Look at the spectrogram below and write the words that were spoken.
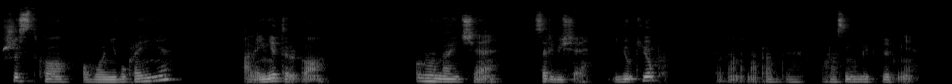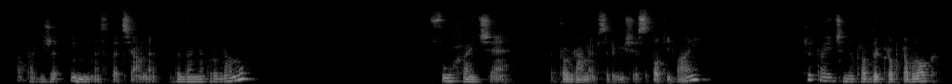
Wszystko o wojnie w Ukrainie, ale nie tylko. Oglądajcie w serwisie YouTube, programy naprawdę oraz nieobiektywnie, a także inne specjalne wydania programów. Słuchajcie te programy w serwisie Spotify. Czytajcie naprawdę.blog.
